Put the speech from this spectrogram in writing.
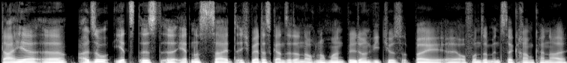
Daher, äh, also jetzt ist äh, Erdnusszeit. Ich werde das Ganze dann auch nochmal in Bilder und Videos bei, äh, auf unserem Instagram-Kanal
